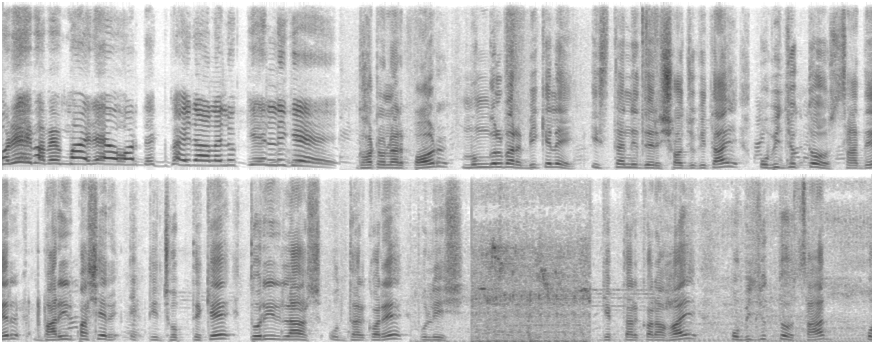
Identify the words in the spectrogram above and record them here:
ওরে এইভাবে অর্ধেক গাইরা লিগে। ঘটনার পর মঙ্গলবার বিকেলে স্থানীয়দের সহযোগিতায় অভিযুক্ত সাদের বাড়ির পাশের একটি ঝোপ থেকে তরির লাশ উদ্ধার করে পুলিশ। গ্রেপ্তার করা হয় অভিযুক্ত সাদ ও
